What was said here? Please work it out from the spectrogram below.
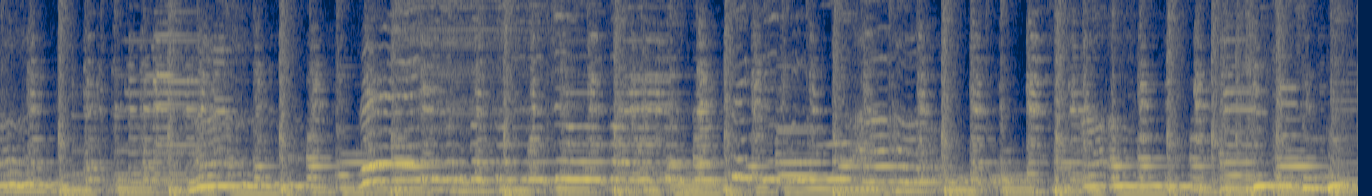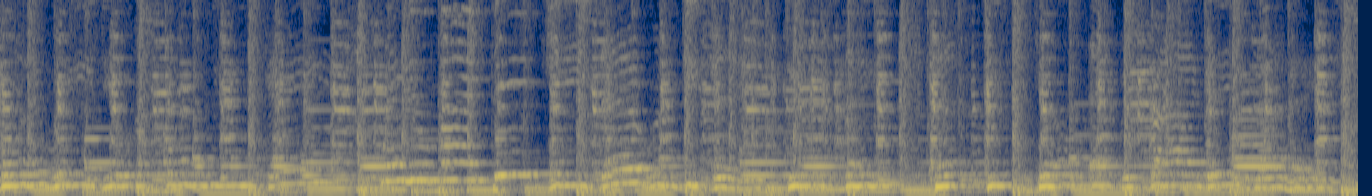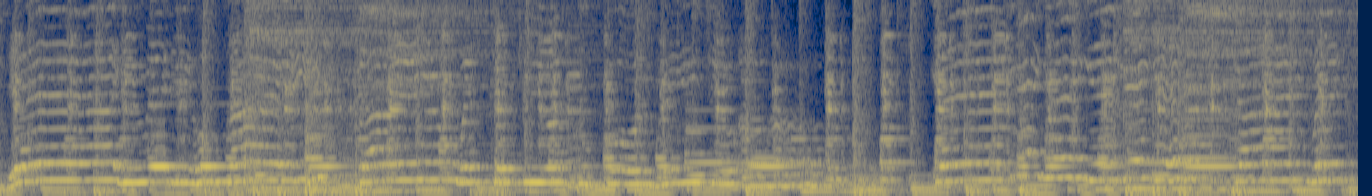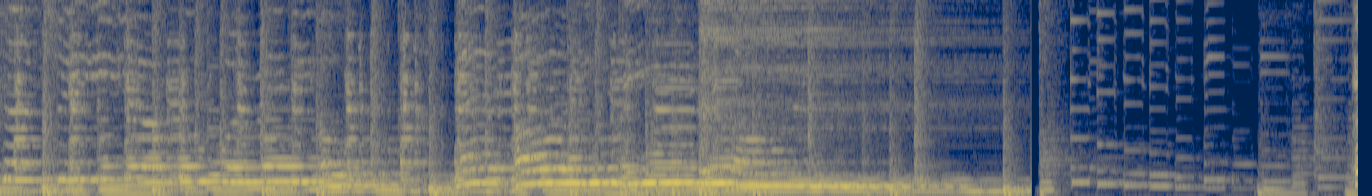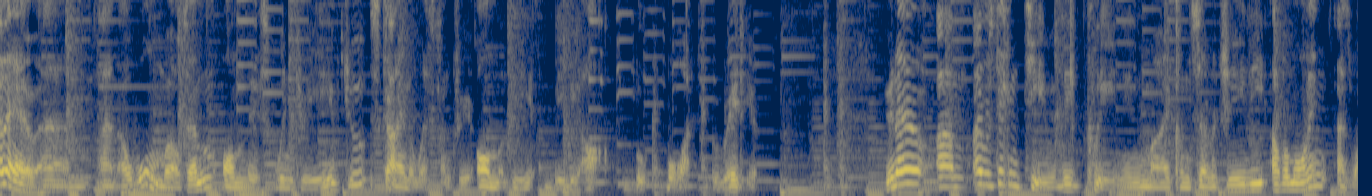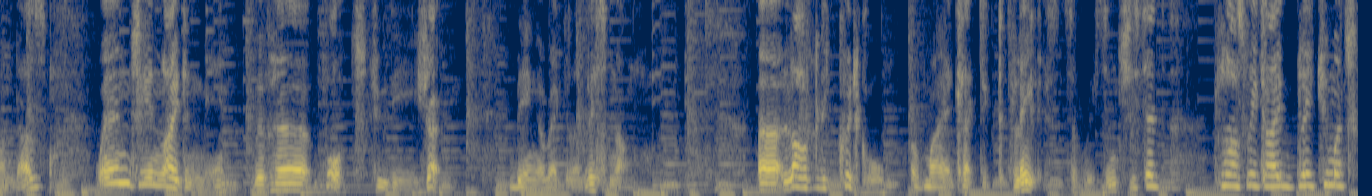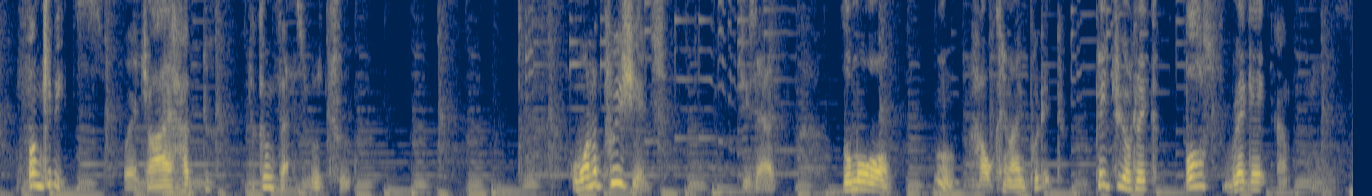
on this wintry eve to Sky in the West Country on the BBR Boot Boy Radio. You know, um, I was taking tea with the Queen in my conservatory the other morning, as one does, when she enlightened me with her thoughts to the show, being a regular listener. Uh, largely critical of my eclectic playlists of recent, she said last week I played too much funky beats, which I had to confess was true. One appreciates, she said, the more, hmm, how can I put it, patriotic boss reggae anthems.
